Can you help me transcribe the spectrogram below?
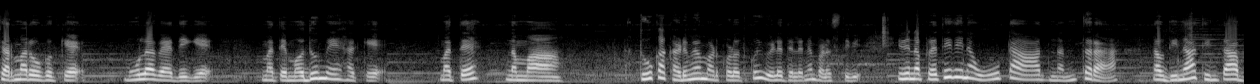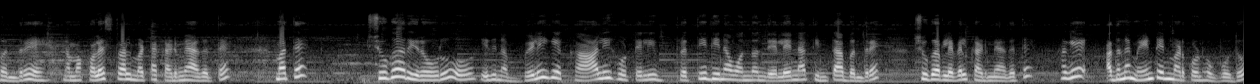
ಚರ್ಮ ರೋಗಕ್ಕೆ ಮೂಲವ್ಯಾಧಿಗೆ ಮತ್ತು ಮಧುಮೇಹಕ್ಕೆ, ಮತ್ತು ನಮ್ಮ ತೂಕ ಕಡಿಮೆ ಮಾಡ್ಕೊಳ್ಳೋದಕ್ಕೂ ಈ ವಿಳ್ಳೆದೆಲೆನ ಬಳಸ್ತೀವಿ. ಇದನ್ನು ಪ್ರತಿದಿನ ಊಟ ಆದ ನಂತರ ನಾವು ದಿನ ತಿಂತಾ ಬಂದರೆ ನಮ್ಮ ಕೊಲೆಸ್ಟ್ರಾಲ್ ಮಟ್ಟ ಕಡಿಮೆ ಆಗುತ್ತೆ. ಮತ್ತು ಶುಗರ್ ಇರೋರು ಇದನ್ನು ಬೆಳಿಗ್ಗೆ ಖಾಲಿ ಹೊಟ್ಟೆಲಿ ಪ್ರತಿದಿನ ಒಂದೊಂದು ಎಲೆನ ತಿಂತಾ ಬಂದರೆ ಶುಗರ್ ಲೆವೆಲ್ ಕಡಿಮೆ ಆಗುತ್ತೆ. ಹಾಗೆ ಅದನ್ನು ಮೇಂಟೈನ್ ಮಾಡ್ಕೊಂಡು ಹೋಗ್ಬೋದು.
